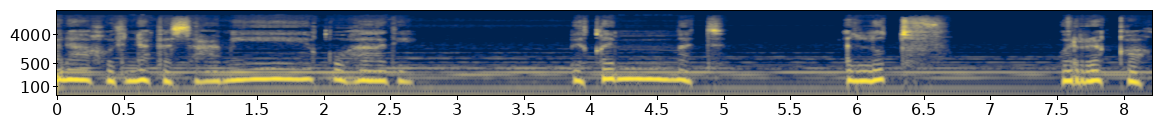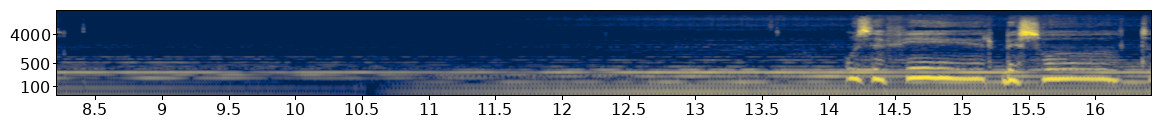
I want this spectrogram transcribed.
حناخذ نفس عميق وهادي بقمة اللطف والرقة. وزفير بصوت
